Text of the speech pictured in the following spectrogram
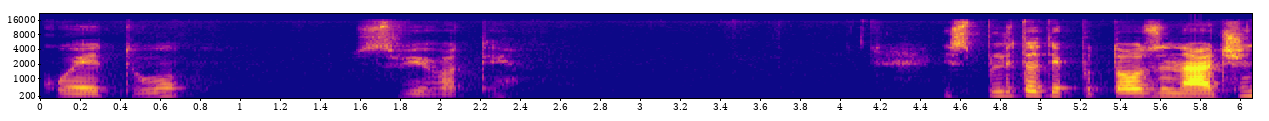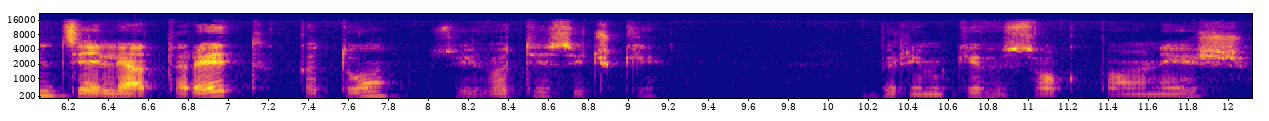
което свивате. Изплитате по този начин целият ред, като свивате всички бримки високо пълнеж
